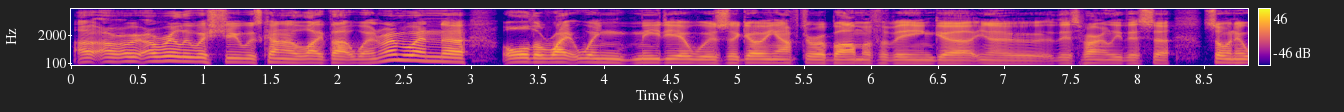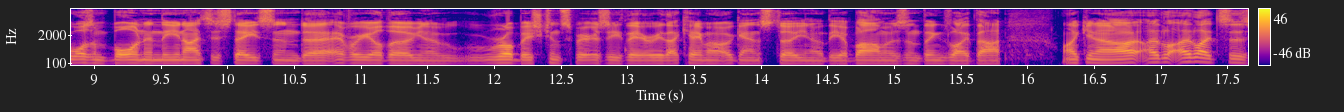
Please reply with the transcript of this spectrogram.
I, I, really wish she was kind of like that when. Remember when uh, all the right wing media was uh, going after Obama for being, uh, you know, this apparently this uh, someone who wasn't born in the United States and uh, every other, you know, rubbish conspiracy theory that came out against, uh, you know, the Obamas and things like that. Like you know, I I'd, I'd like to.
